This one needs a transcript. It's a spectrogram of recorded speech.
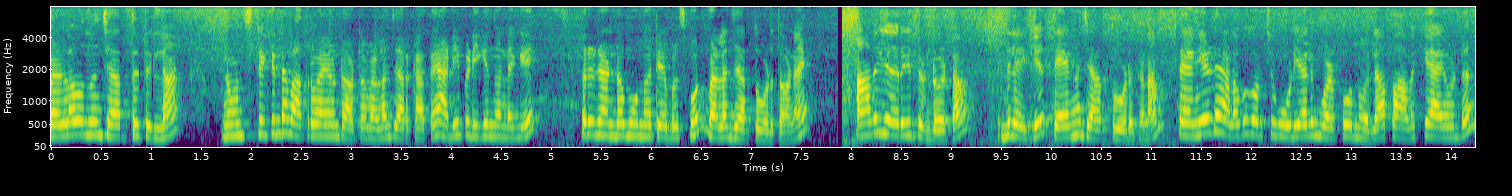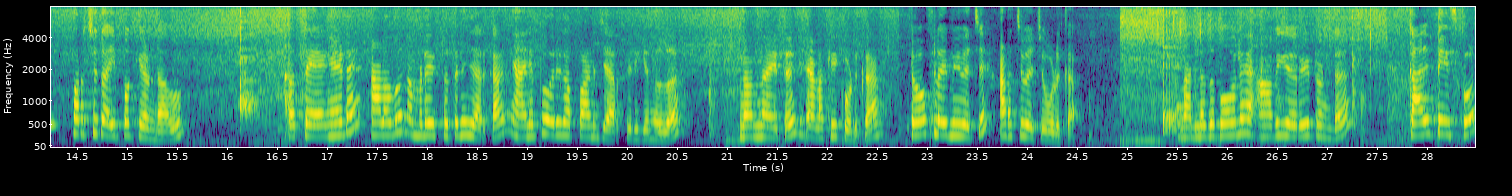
വെള്ളമൊന്നും ചേർത്തിട്ടില്ല. നോൺ സ്റ്റിക്കിന്റെ പാത്രമായതുകൊണ്ട് കേട്ടോ വെള്ളം ചേർക്കാത്ത. അടി പിടിക്കുന്നുണ്ടെങ്കിൽ ഒരു രണ്ടോ മൂന്നോ ടേബിൾ സ്പൂൺ വെള്ളം ചേർത്ത് കൊടുത്തോണേ. ആവി കയറിയിട്ടുണ്ട് കേട്ടോ. ഇതിലേക്ക് തേങ്ങ ചേർത്ത് കൊടുക്കണം. തേങ്ങയുടെ അളവ് കുറച്ച് കൂടിയാലും കുഴപ്പമൊന്നുമില്ല. പാവയ്ക്ക ആയതുകൊണ്ട് കുറച്ച് കയ്പൊക്കെ ഉണ്ടാവും. അപ്പോൾ തേങ്ങയുടെ അളവ് നമ്മുടെ ഇഷ്ടത്തിന് ചേർക്കാം. ഞാനിപ്പോൾ ഒരു കപ്പാണ് ചേർത്തിരിക്കുന്നത്. നന്നായിട്ട് ഇളക്കി കൊടുക്കാം. ലോ ഫ്ലെയിമിൽ വെച്ച് അടച്ചു വെച്ച് കൊടുക്കാം. നല്ലതുപോലെ ആവി കയറിയിട്ടുണ്ട്. കാൽ ടീസ്പൂൺ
